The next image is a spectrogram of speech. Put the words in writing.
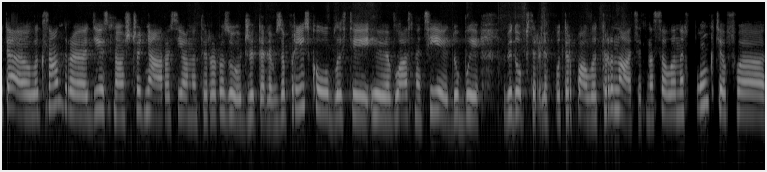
Вітаю, Олександре. Дійсно, щодня росіяни тероризують жителів Запорізької області. І власне цієї доби від обстрілів потерпали 13 населених пунктів. Е,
